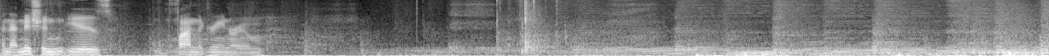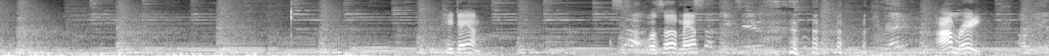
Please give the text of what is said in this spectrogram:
and that mission is find the green room. Hey Dan, What's up? what's up, man? What's up, YouTube? you ready? I'm ready. Oh, yeah.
